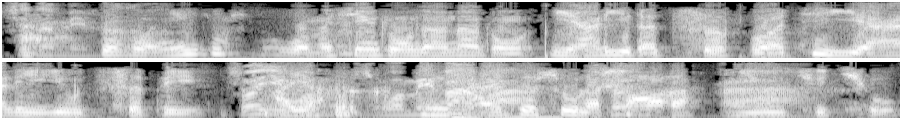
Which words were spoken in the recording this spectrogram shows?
现在明白。师傅，您就是我们心中的那种严厉的慈父，既严厉又慈悲。所以我我没办法。孩子受了伤了，你又去求。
